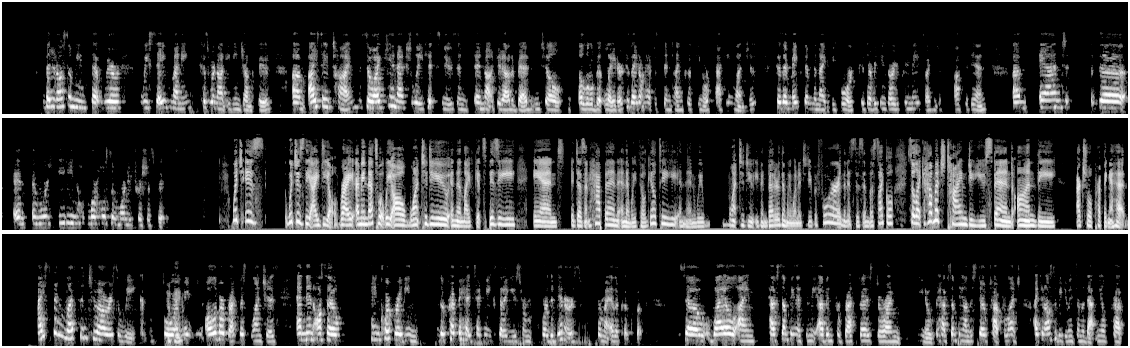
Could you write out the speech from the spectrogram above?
but it also means that we're we save money because we're not eating junk food. Um, I save time, so I can actually hit snooze and, and not get out of bed until a little bit later because I don't have to spend time cooking or packing lunches because I make them the night before because everything's already pre-made, so I can just toss it in. Um, and the and and we're eating more wholesome, more nutritious foods. Which is which is the ideal, right? I mean, that's what we all want to do. And then life gets busy and it doesn't happen. And then we feel guilty and then we want to do even better than we wanted to do before. And then it's this endless cycle. So like how much time do you spend on the actual prepping ahead? I spend less than two hours a week for okay. making all of our breakfast lunches and then also incorporating the prep ahead techniques that I use from for the dinners for my other cookbook. So while I'm have something that's in the oven for breakfast or I'm, you know, have something on the stove top for lunch, I can also be doing some of that meal prep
